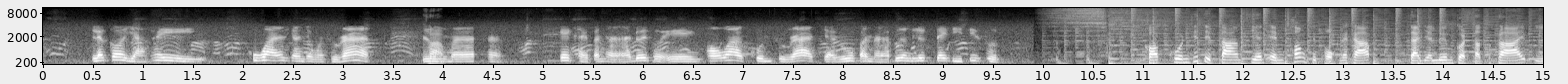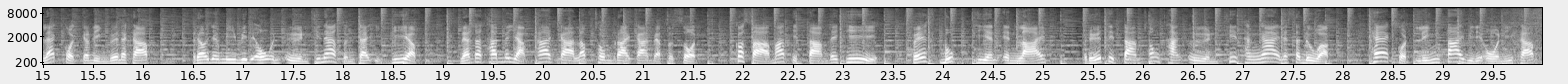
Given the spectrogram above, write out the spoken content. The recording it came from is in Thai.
แล้วก็อยากให้ผู้ว่าราชการจังหวัดสุราษฎร์ลงมาแก้ไขปัญหาด้วยตัวเอง เพราะว่าคุณสุราษฎร์จะรู้ปัญหาเบื้องลึกได้ดีที่สุด ขอบคุณที่ติดตาม TNN ช่อง 16 นะครับ แต่อย่าลืมกด subscribe และกดกระดิ่งด้วยนะครับ เรายังมีวิดีโออื่น ๆ ที่น่าสนใจอีกเพียบ และถ้าท่านไม่อยากพลาดการรับชมรายการแบบสดๆ ก็สามารถติดตามได้ที่ Facebook TNN Live หรือติดตามช่องทางอื่นที่ทั้งง่ายและสะดวก แค่กดลิงก์ใต้วิดีโอนี้ครับ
